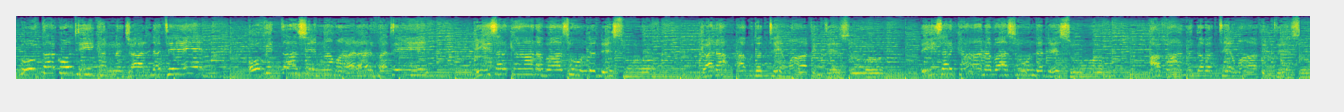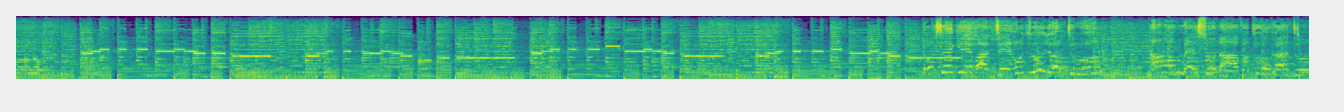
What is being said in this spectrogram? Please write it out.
Gooftaa kootii kan na jaallatee ofitti aseen nama araarfatee isa harkaana baasuu hin dandeessu. Garaa kutattee maaf hin teessu isa harkaana baasuu hin dandeessu. Afaan qabattee maaf hin teessu. Doosee baattee utuu jortu nama meessuudhaaf utuu kaatu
